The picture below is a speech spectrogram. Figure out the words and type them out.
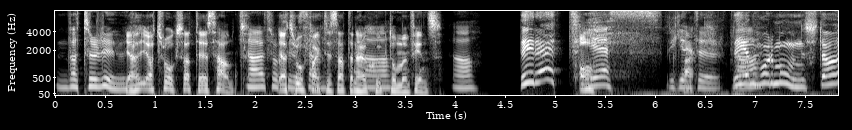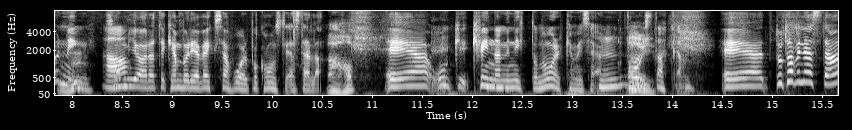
Vad tror du? jag, jag tror också att det är sant. Ja, jag tror är sant. faktiskt att den här Ja. sjukdomen finns. Ja. Det är rätt! Åh, Yes, vilken tack. tur. Det är en hormonstörning Ja. som gör att det kan börja växa hår på konstiga ställen. Jaha. Eh, och kvinnan är 19 år kan vi säga. Mm, Oj. Eh, då tar vi nästa.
